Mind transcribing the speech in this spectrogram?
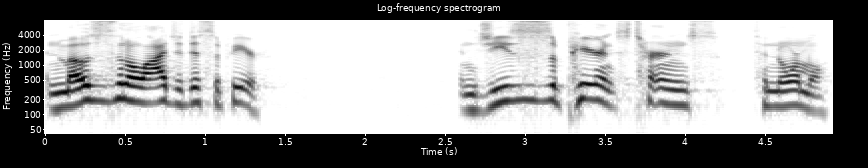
And Moses and Elijah disappear. And Jesus' appearance turns to normal.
